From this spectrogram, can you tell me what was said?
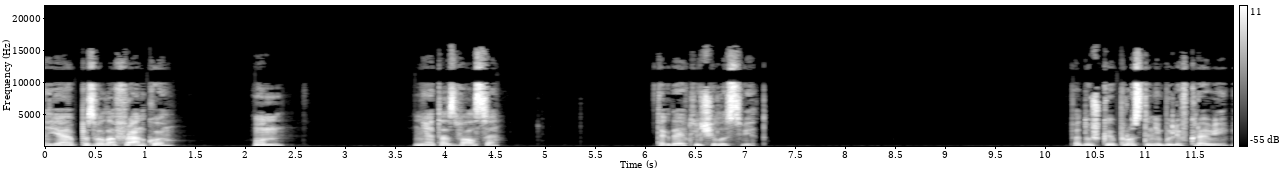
Я позвала Франко, он не отозвался. Тогда я включила свет. Подушка и не были в крови.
